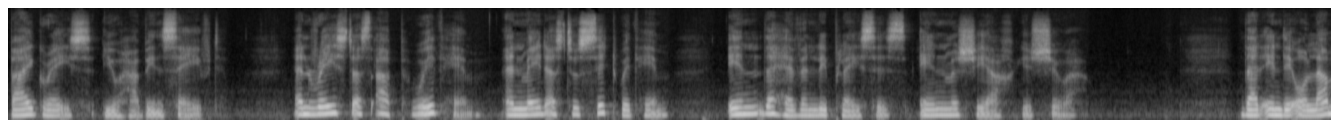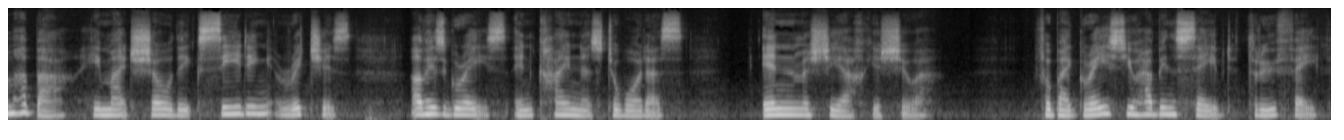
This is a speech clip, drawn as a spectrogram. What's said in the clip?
By grace you have been saved and raised us up with him and made us to sit with him in the heavenly places in Mashiach Yeshua. That in the Olam Haba he might show the exceeding riches of his grace in kindness toward us in Mashiach Yeshua. For by grace you have been saved through faith,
